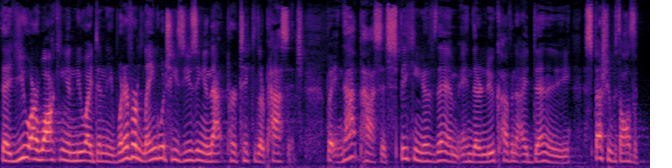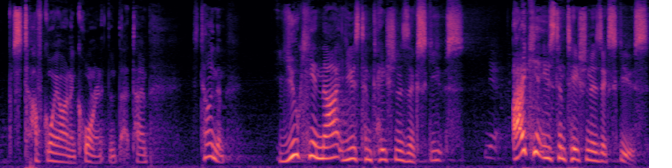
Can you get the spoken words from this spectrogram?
that you are walking in new identity, whatever language he's using in that particular passage. But in that passage, speaking of them and their new covenant identity, especially with all the stuff going on in Corinth at that time, he's telling them, you cannot use temptation as an excuse. Yeah. I can't use temptation as an excuse.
